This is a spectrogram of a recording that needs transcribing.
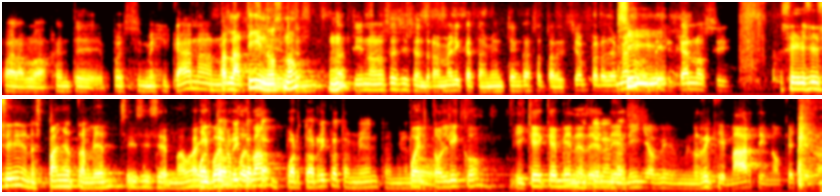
Para la gente pues mexicana, Para latinos, ¿no? cen- Latino, no sé si Centroamérica también tenga esa tradición, pero de menos Sí. los mexicanos sí. Sí, sí, sí, en España también. Sí, sí, sí. va. Y Puerto, bueno, Rico, pues vamos. Puerto Rico también, también. Puerto Rico. ¿Y qué, qué viene de, de niño? Ricky Martin, ¿no? Qué chido.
